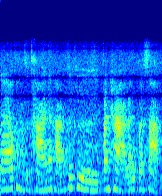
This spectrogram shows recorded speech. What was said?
แล้วคำถามสุดท้ายนะคะ ก็คือปัญหาและอุปสรรค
